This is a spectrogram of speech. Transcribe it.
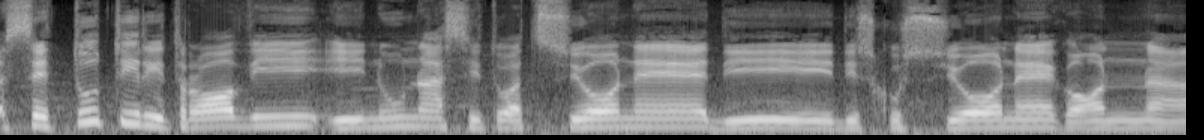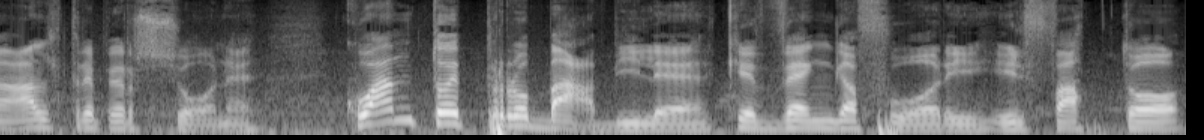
se tu ti ritrovi in una situazione di discussione con altre persone, quanto è probabile che venga fuori il fatto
